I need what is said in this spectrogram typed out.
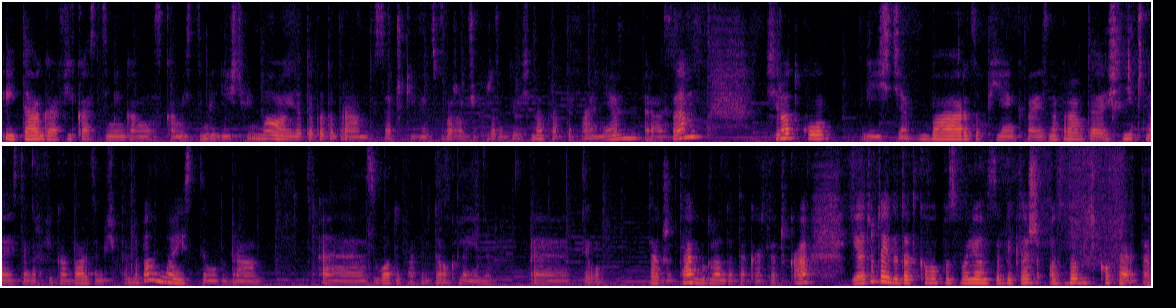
i ta grafika z tymi gałązkami, z tymi liśćmi. No i do tego dobrałam deseczki, więc uważam, że prezentuje się naprawdę fajnie razem. W środku liście. Bardzo piękna, jest naprawdę śliczna, jest ta grafika, bardzo mi się podoba. No i z tyłu wybrałam e, złoty papier do oklejenia e, tyłu. Także tak wygląda ta karteczka. Ja tutaj dodatkowo pozwoliłam sobie też ozdobić kopertę.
